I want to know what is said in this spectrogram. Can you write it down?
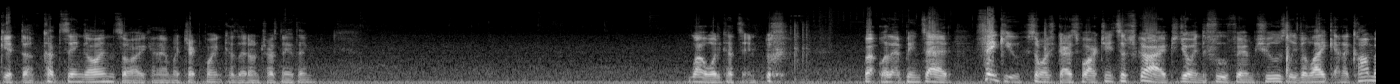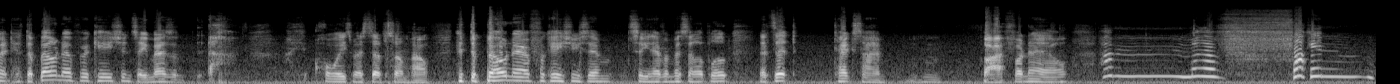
get the cutscene going so I can have my checkpoint because I don't trust anything. Wow, what a cutscene. but with that being said, thank you so much, guys, for watching. Subscribe to join the Foo Fam Choose. Leave a like and a comment. Hit the bell notification so you mess. I always mess up somehow. Hit the bell notification so you never miss an upload. That's it. Text time. Mm -hmm. Bye for now. I'm a motherfucking.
